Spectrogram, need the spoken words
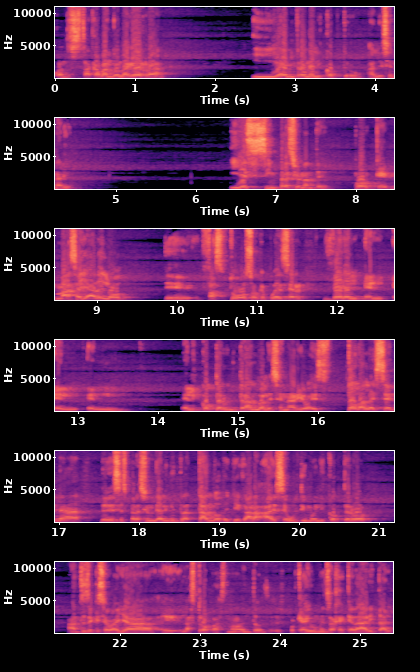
cuando se está acabando la guerra, y entra un helicóptero al escenario. Y es impresionante, porque más allá de lo eh, fastuoso que puede ser ver el, helicóptero entrando al escenario, es toda la escena de desesperación de alguien tratando de llegar a, ese último helicóptero antes de que se vaya eh, las tropas, ¿no? Entonces, porque hay un mensaje que dar y tal.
